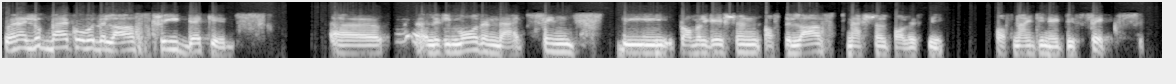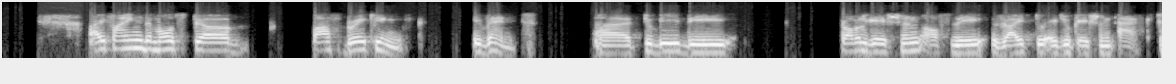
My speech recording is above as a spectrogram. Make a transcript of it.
When I look back over the last three decades, uh, a little more than that, since the promulgation of the last national policy of 1986, I find the most uh, path breaking event uh, to be the promulgation of the Right to Education Act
